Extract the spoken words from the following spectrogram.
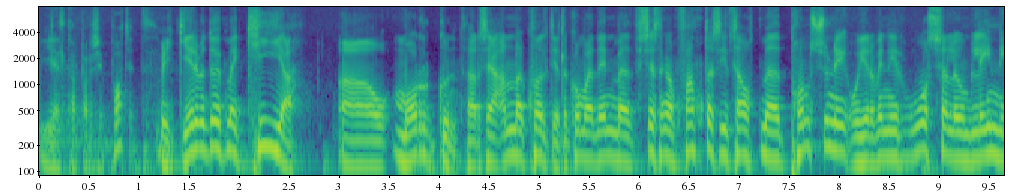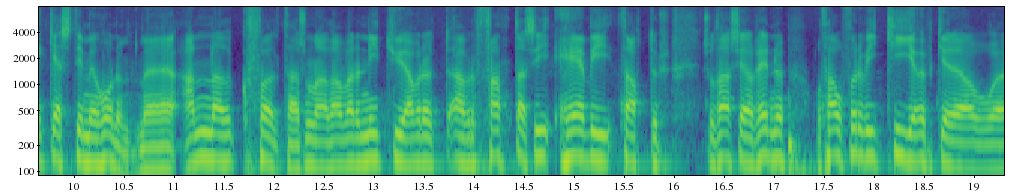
ég held að bara sé potið Við gerum þetta upp með Kia á morgun, það er að segja annað kvöld. Ég ætla að koma hérna inn með sérstaklega fantasy þátt með Ponsunni og ég er að vinna í rosalegum leinigesti með honum með annað kvöld, það er svona það verður 90, það verður- fantasy heavy þáttur, svo það sé á hreinu og þá förum við í Kia uppgerði á uh,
